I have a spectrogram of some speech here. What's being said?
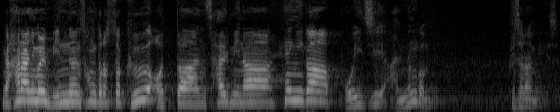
그러니까 하나님을 믿는 성도로서 그 어떠한 삶이나 행위가 보이지 않는 겁니다. 그 사람에게서.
